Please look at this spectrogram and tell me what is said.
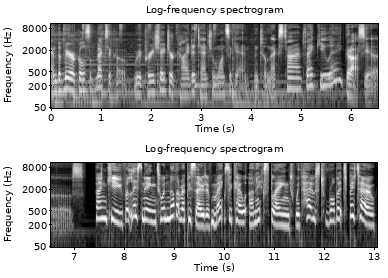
and the miracles of Mexico. We appreciate your kind attention once again. Until next time, thank you and gracias. Thank you for listening to another episode of Mexico Unexplained with host Robert Bitto.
